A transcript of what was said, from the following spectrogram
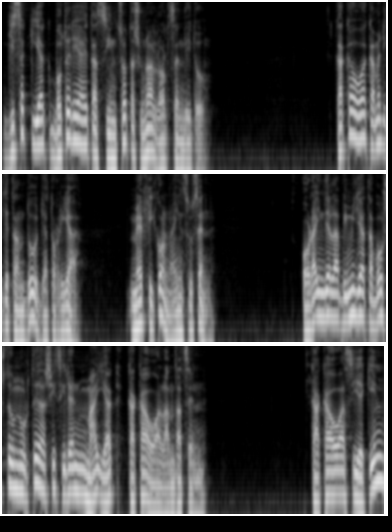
gizakiak boterea eta zintzotasuna lortzen ditu. Kakaoak Ameriketan du jatorria, Mexikon hain zuzen. Orain dela 2005 urte hasi ziren maiak kakaoa landatzen kakaoaziekin,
